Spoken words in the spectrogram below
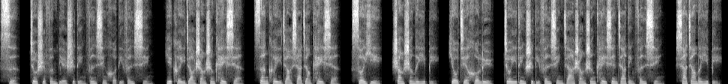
四就是分别是顶分型和底分型，一可以叫上升 K 线，三可以叫下降 K 线，所以上升的一笔。由结合律就一定是底分型加上升 K 线加顶分型，下降的一笔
